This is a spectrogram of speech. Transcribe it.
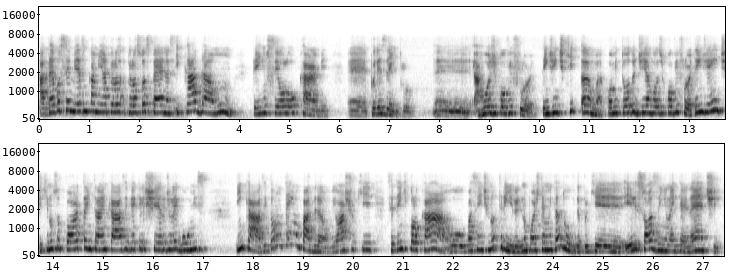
até você mesmo caminhar pela, pelas suas pernas. E cada um tem o seu low carb. É, por exemplo, é, arroz de couve-flor. Tem gente que ama, come todo dia arroz de couve-flor. Tem gente que não suporta entrar em casa e ver aquele cheiro de legumes em casa. Então não tem um padrão. Eu acho que você tem que colocar o paciente no trilho, ele não pode ter muita dúvida, porque ele sozinho na internet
